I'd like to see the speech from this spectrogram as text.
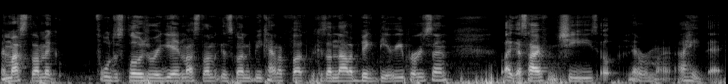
And my stomach full disclosure again, my stomach is going to be kind of fucked because I'm not a big dairy person. Like aside from cheese, oh, never mind. I hate that.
